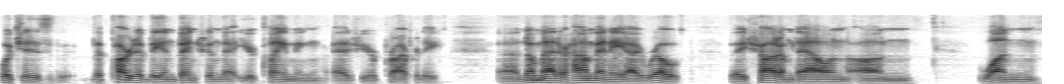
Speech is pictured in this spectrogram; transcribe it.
which is the part of the invention that you're claiming as your property, uh, no matter how many I wrote, they shot them down on one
